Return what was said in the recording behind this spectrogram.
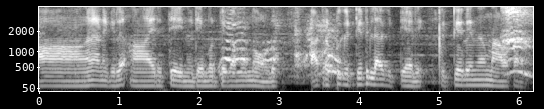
അങ്ങനെയാണെങ്കിൽ ആയിരത്തി എഴുന്നൂറ്റി അമ്പത് റുപ്യക്ക് നമ്മൾ ഓടും ആ ട്രിപ്പ് കിട്ടിയിട്ടില്ല കിട്ടിയാൽ ഞാൻ നാളെ പറയാം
